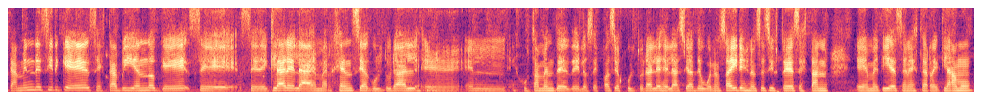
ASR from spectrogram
también decir que se está pidiendo que se, declare la emergencia cultural eh, justamente de los espacios culturales de la ciudad de Buenos Aires. No sé si ustedes están eh, metidas en este reclamo.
